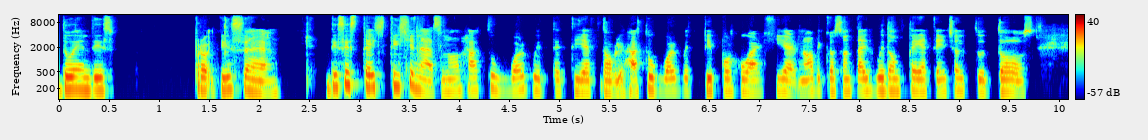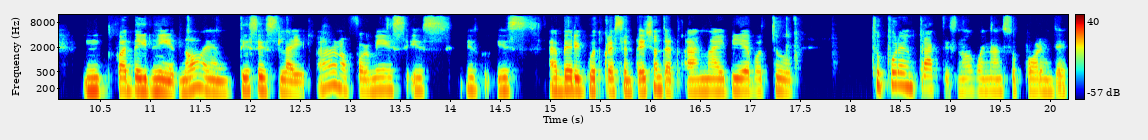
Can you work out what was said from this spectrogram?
doing this this uh, this stage teaching us know how to work with the TFW, how to work with people who are here, no, because sometimes we don't pay attention to those what they need, no, and this is like I don't know. For me, is is is a very good presentation that I might be able to to put in practice, no, when I'm supporting the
